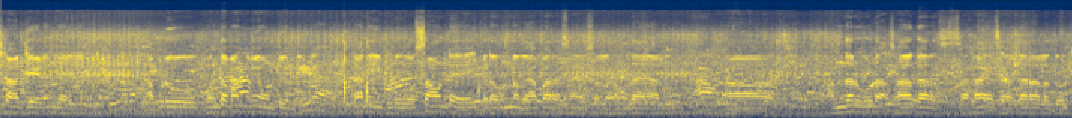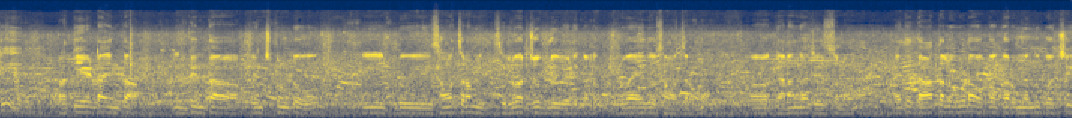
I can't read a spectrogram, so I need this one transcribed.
స్టార్ట్ చేయడం జరిగింది. అప్పుడు కొంతమందిమే ఉంటుంది కానీ ఇప్పుడు వస్తూ ఉంటే ఇక్కడ ఉన్న వ్యాపార సంస్థల సముదాయాలు అందరూ కూడా సహకార సహాయ సహకారాలతోటి ప్రతి ఏటా ఇంత ఇంత ఇంత పెంచుకుంటూ ఈ ఇప్పుడు ఈ సంవత్సరం సిల్వర్ జూబ్లీ వేడుకలు ఇరవై ఐదో సంవత్సరము ఘనంగా చేస్తున్నాము. అయితే దాతలు కూడా ఒక్కొక్కరు ముందుకు వచ్చి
